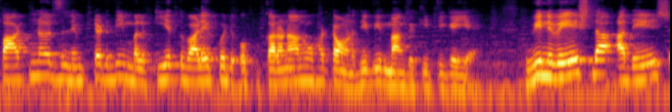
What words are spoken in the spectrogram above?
ਪਾਰਟਨਰਜ਼ ਲਿਮਟਿਡ ਦੀ ਮਲਕੀਅਤ ਵਾਲੇ ਕੁਝ ਉਪਕਰਣਾਂ ਨੂੰ ਹਟਾਉਣ ਦੀ ਵੀ ਮੰਗ ਕੀਤੀ ਗਈ ਹੈ। ਵਿਨਿਵੇਸ਼ ਦਾ ਆਦੇਸ਼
